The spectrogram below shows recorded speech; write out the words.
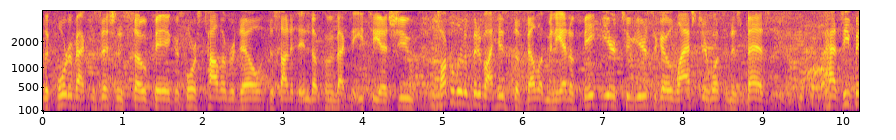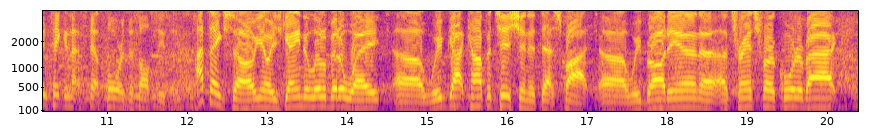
The quarterback position is so big. Of course, Tyler Riddell decided to end up coming back to ETSU. Talk a little bit about his development. He had a big year two years ago. Last year wasn't his best. Has he been taking that step forward this all season? I think so. You know, he's gained a little bit of weight. Uh, we've got competition at that spot. Uh, we brought in a, a transfer quarterback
